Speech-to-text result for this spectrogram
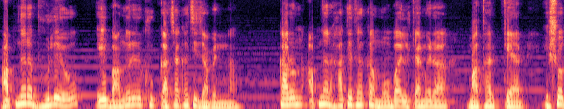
আপনারা ভুলেও এই বানরের খুব কাছাকাছি যাবেন না। কারণ আপনার হাতে থাকা মোবাইল ক্যামেরা মাথার ক্যাপ এসব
